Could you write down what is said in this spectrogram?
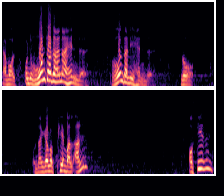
jawohl. Und runter deiner Hände, runter die Hände. So, und dann galoppier mal an. Aus diesem,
